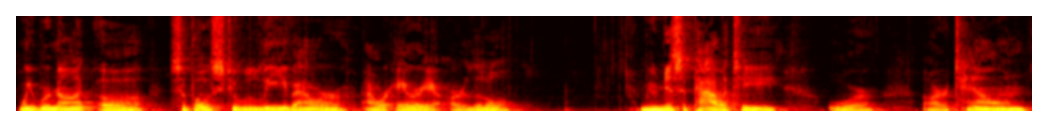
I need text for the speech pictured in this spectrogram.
we were not uh, supposed to leave our our area, our little municipality or our town.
